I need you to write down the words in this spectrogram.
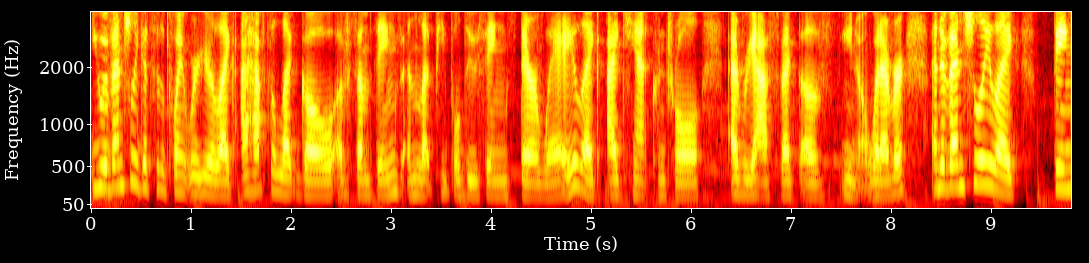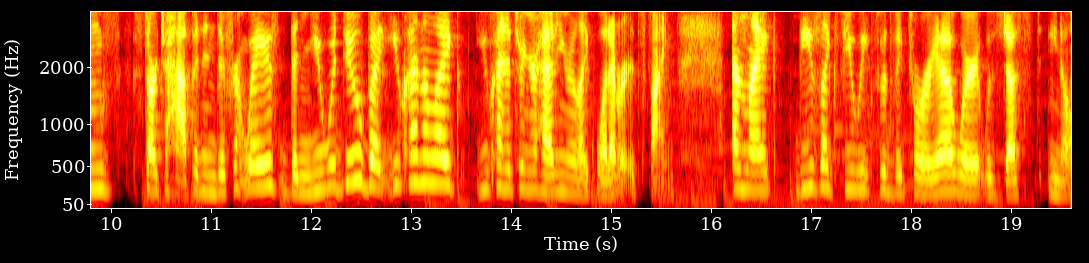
you eventually get to the point where you're like, I have to let go of some things and let people do things their way. Like, I can't control every aspect of, you know, whatever. And eventually, like, things start to happen in different ways than you would do, but you kind of like, you kind of turn your head and you're like, whatever, it's fine. And like these like few weeks with Victoria where it was just, you know,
